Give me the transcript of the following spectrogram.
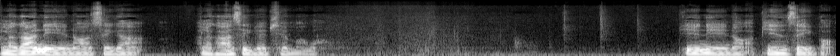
အလကားနေရင်တော့စိတ်ကအလကားစိတ်ပဲဖြစ်မှာပေါ့ပြင်းနေရင်တော့အပြင်းစိတ်ပေါ့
